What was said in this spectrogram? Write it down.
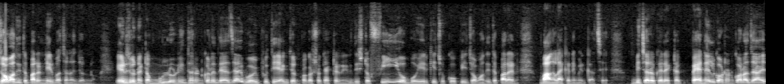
জমা দিতে পারেন নির্বাচনের জন্য। এর জন্য একটা মূল্য নির্ধারণ করে দেওয়া যায়। বই প্রতি একজন প্রকাশক একটা নির্দিষ্ট ফি ও বইয়ের কিছু কপি জমা দিতে পারেন বাংলা একাডেমির কাছে। বিচারকের একটা প্যানেল গঠন করা যায়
